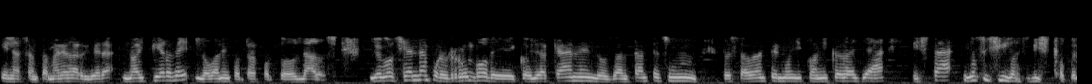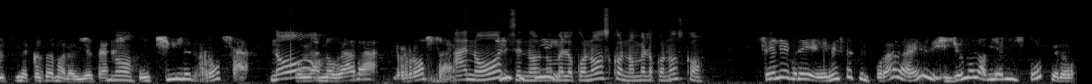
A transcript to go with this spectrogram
en la Santa María de la Ribera. No hay pierde, lo van a encontrar por todos lados. Luego, si andan por el rumbo de Coyoacán, en Los Danzantes, un restaurante muy icónico de allá, está, no sé si lo has visto, pero es una cosa maravillosa, un chile rosa. No. Con la nogada rosa. Ah, no, ese no, no me lo conozco, no me lo conozco. Célebre en esta temporada, ¿eh? Y yo no lo había visto, pero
